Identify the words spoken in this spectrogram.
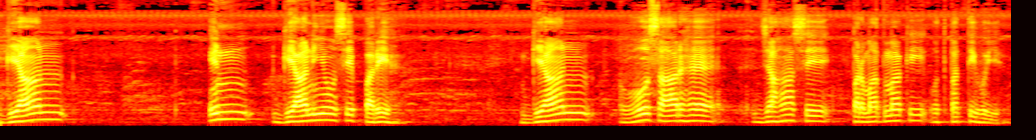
ज्ञान इन ज्ञानियों से परे है। ज्ञान वो सार है जहाँ से परमात्मा की उत्पत्ति हुई है।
